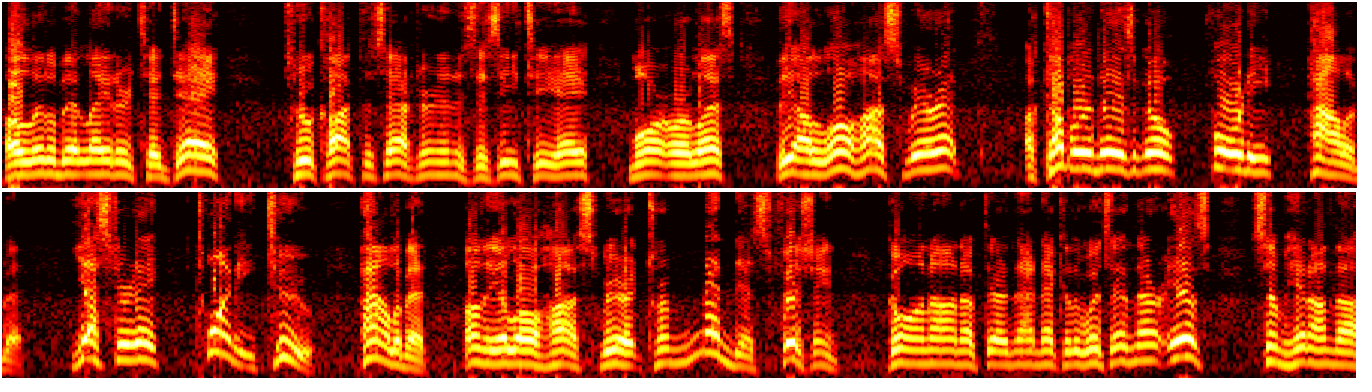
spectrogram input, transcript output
a little bit later today. Two o'clock this afternoon is his eta more or less. The aloha spirit a couple of days ago 40 halibut. Yesterday 22 halibut on the Aloha Spirit. Tremendous fishing going on up there in that neck of the woods. And there is some hit on the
